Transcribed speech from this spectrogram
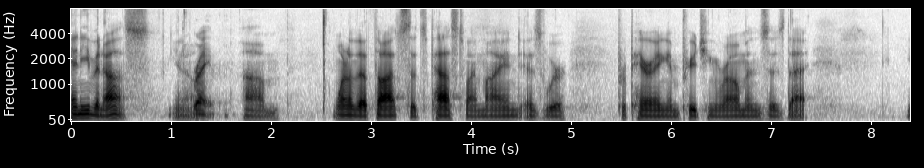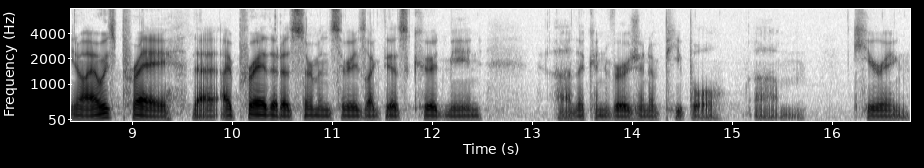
And even us, you know. Right. Um, one of the thoughts that's passed my mind as we're preparing and preaching Romans is that, you know, I always pray that I pray that a sermon series like this could mean uh, the conversion of people um, hearing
